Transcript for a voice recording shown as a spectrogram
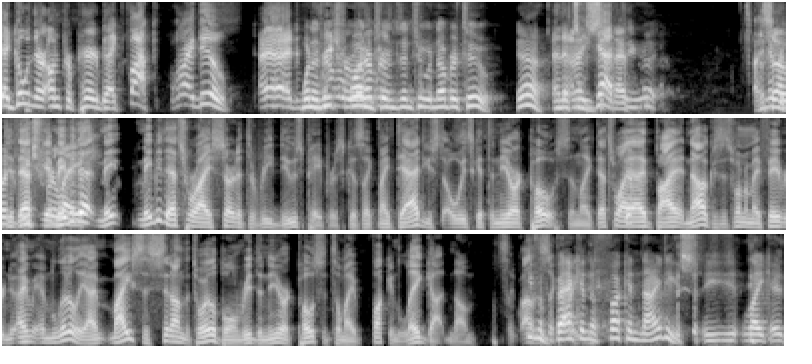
I'd go in there unprepared and be like, fuck, what do I do? I had when a reach number for one whatever. turns into a number two. Yeah, And that's then I- yeah, and I- exactly right. I so never would did that. Yeah, maybe like- that maybe, maybe that's where I started to read newspapers because like my dad used to always get the New York Post and like that's why I buy it now because it's one of my favorite. new- I am literally, I, I used to sit on the toilet bowl and read the New York Post until my fucking leg got numb. It's like wow, Even back great- in the fucking nineties, like uh,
